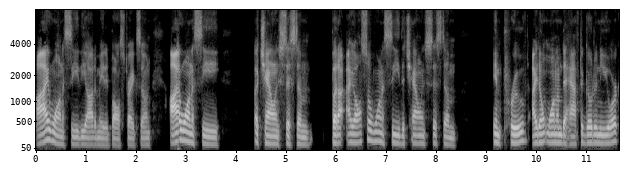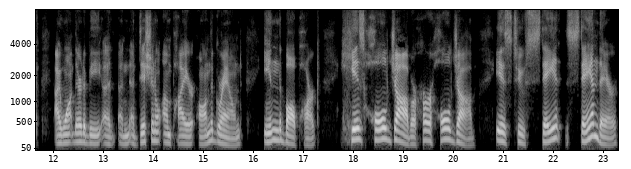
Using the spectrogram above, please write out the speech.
I want to see the automated ball strike zone. I want to see a challenge system, but I, I also want to see the challenge system improved. I don't want them to have to go to New York. I want there to be a, an additional umpire on the ground in the ballpark. His whole job or her whole job is to stay stand there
